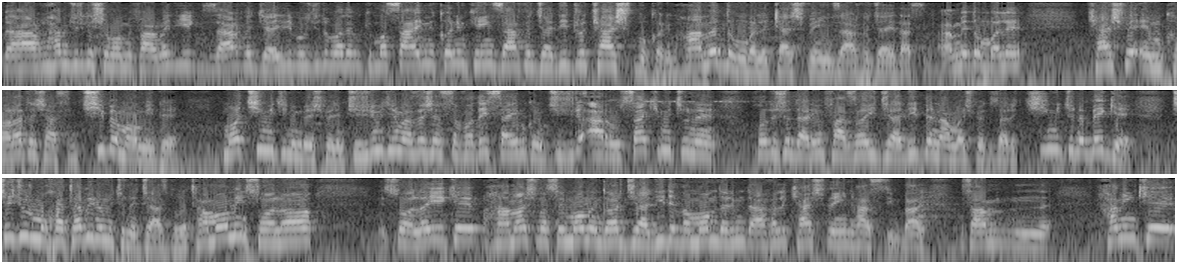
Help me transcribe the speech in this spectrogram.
به هر همجوری که شما میفرمایید یک ظرف جدیدی به وجود اومده که ما سعی می‌کنیم که این ظرف جدید رو کشف بکنیم. همه دنبال کشف این ظرف جدید هستیم. همه دنبال کشف امکاناتش هستیم. چی به ما میده؟ ما چی می‌تونیم بهش بدیم؟ چجوری می‌تونیم ازش استفاده صحیح بکنیم؟ چجوری عروسک می‌تونه خودش رو در این فضای جدید به نمایش بگذاره؟ چی می‌تونه بگه؟ چه جور مخاطبی رو می‌تونه جذب کنه تمام این سوالها سوالایی که همش واسه ما انگار جدیده و ما هم داریم در حال کشف این هستیم. بله. مثلا همین که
